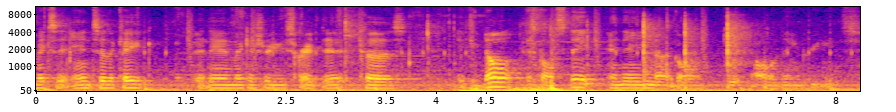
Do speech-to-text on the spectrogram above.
Mix it into the cake, and then making sure you scrape it. Because if you don't, it's gonna stick, and then you're not gonna get all of the ingredients.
